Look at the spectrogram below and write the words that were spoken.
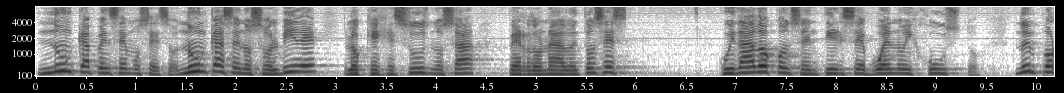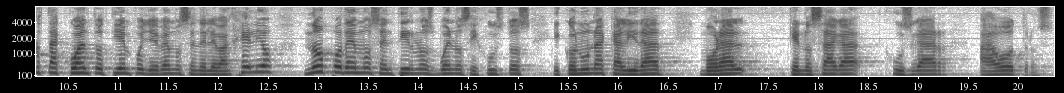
Nunca pensemos eso. Nunca se nos olvide lo que Jesús nos ha perdonado. Entonces, cuidado con sentirse bueno y justo. No importa cuánto tiempo llevemos en el Evangelio, no podemos sentirnos buenos y justos y con una calidad moral que nos haga juzgar a otros.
